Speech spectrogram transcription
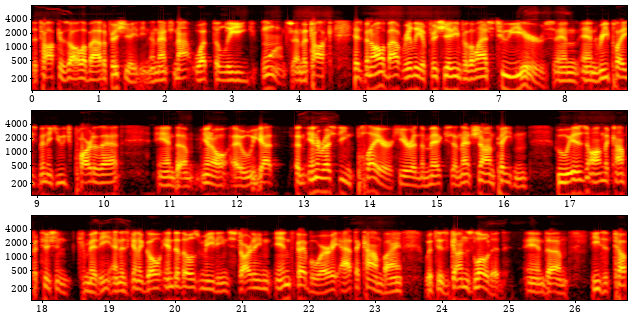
the talk is all about officiating, and that's not what the league wants. And the talk has been all about really officiating for the last two years, and and replay's been a huge part of that. And um, you know, uh, we got an interesting player here in the mix, and that's Sean Payton who is on the competition committee and is going to go into those meetings starting in February at the combine with his guns loaded. And um, he's a tough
